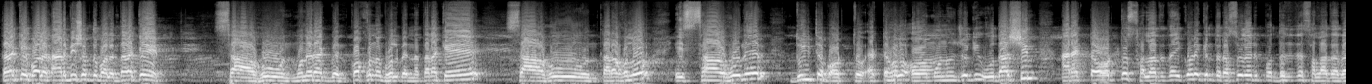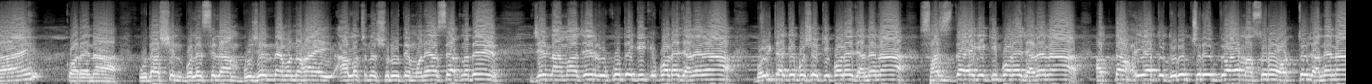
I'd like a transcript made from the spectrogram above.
তারা কে বলেন? আরবি শব্দ বলেন। তারা কে? সাহুন। মনে রাখবেন, কখনো ভুলবেন না। তারা কে? সাহুন। তারা হলো এই সাহুনের দুইটা অর্থ। একটা হলো অমনোযোগী, উদাসীন আর একটা অর্থ সালাদ আদায় করে, কিন্তু রাসূলের পদ্ধতিতে সালাদ আদায় করে না। উদাসীন বলেছিলাম, বুঝেন না, মনে হয় আলোচনা শুরুতে মনে আছে আপনাদের? যে নামাজের রুকুতে কি কি পড়ে জানে না, বইটাকে বসে কি পড়ে জানে না, সাজদায় কি পড়ে জানে না আত্মা আত্মাহিয়াত দুরূদ শরীফ দোয়া মাসুরের অর্থ জানে না,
